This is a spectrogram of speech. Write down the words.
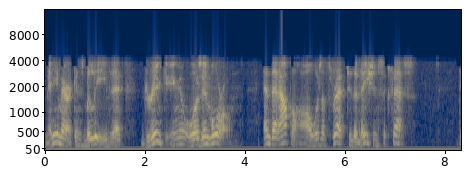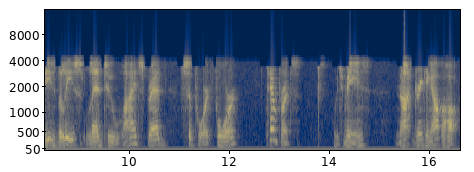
many Americans believed that drinking was immoral and that alcohol was a threat to the nation's success. These beliefs led to widespread support for temperance, which means not drinking alcohol.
